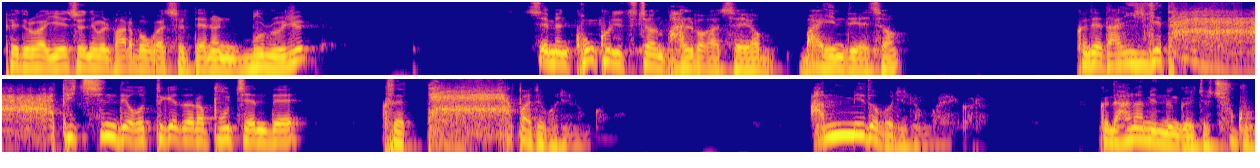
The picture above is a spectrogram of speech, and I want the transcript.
베드로가 예수님을 바라보고 갔을 때는 물을 세면 콘크리트처럼 밟아갔어요. 마인드에서. 근데 나 이게 다 빛인데 어떻게 달아 부채인데 그래서 딱 빠져버리는 거예요. 안 믿어버리는 거예요, 이거를. 근데 하나 믿는 거죠, 죽음.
